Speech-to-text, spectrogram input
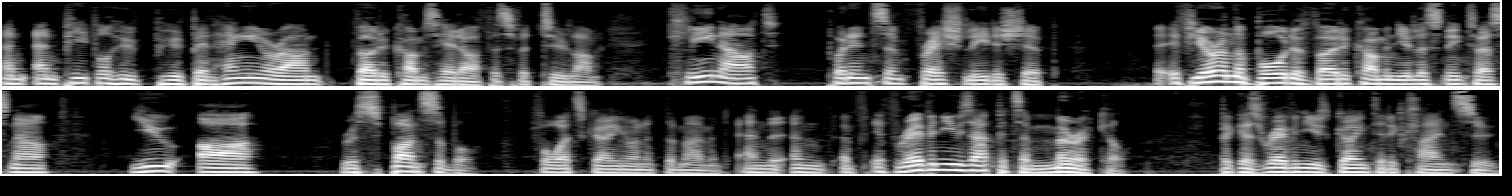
and, and people who've, who've been hanging around Vodacom's head office for too long. Clean out, put in some fresh leadership. If you're on the board of Vodacom and you're listening to us now, you are responsible for what's going on at the moment. And, the, and if, if revenue's up, it's a miracle because revenue's going to decline soon.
